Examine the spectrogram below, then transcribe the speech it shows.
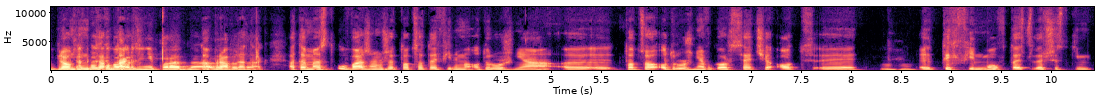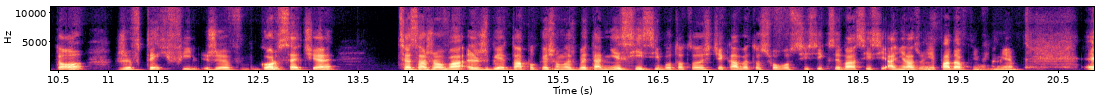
Blondynka była tak. bardziej nieporadna, To prawda, to tak. Natomiast uważam, że to, co te filmy odróżnia, y, to, co odróżnia w Gorsecie od y, Mhm. y, tych filmów, to jest przede wszystkim to, że w tej chwili, że w Gorsecie cesarzowa Elżbieta, podkreślam Elżbieta, nie Sisi, bo to, co jest ciekawe, to słowo Sisi, ksywa Sisi ani razu nie pada w tym filmie. E,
